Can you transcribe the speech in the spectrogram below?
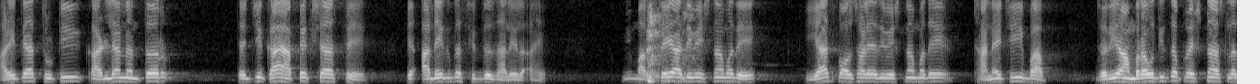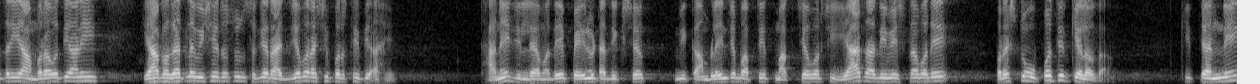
आणि त्या त्रुटी काढल्यानंतर त्यांची काय अपेक्षा असते हे अनेकदा सिद्ध झालेलं आहे. मी मागच्याही अधिवेशनामध्ये याच पावसाळी अधिवेशनामध्ये ठाण्याची ही बाब जरी अमरावतीचा प्रश्न असला तरी अमरावती आणि या भागातला विषय नसून सगळे राज्यभर अशी परिस्थिती आहे. ठाणे जिल्ह्यामध्ये पेनट अधीक्षक मी कांबळेंच्या बाबतीत मागच्या वर्षी याच अधिवेशनामध्ये प्रश्न उपस्थित केला होता की त्यांनी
